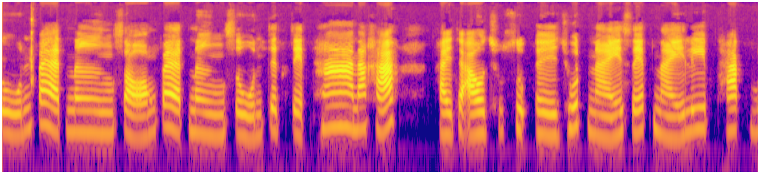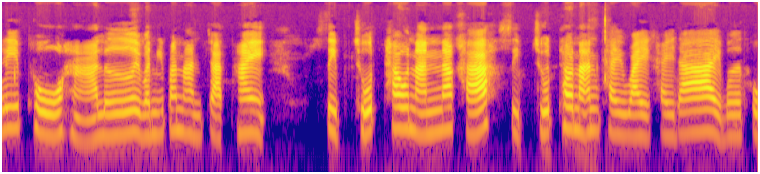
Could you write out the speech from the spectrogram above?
0812810775 นะคะ ใครจะเอาชุดเออชุดไหน เซตไหนรีบทักรีบโทรหาเลย วันนี้ป้านันจัดให้ 10 ชุดเท่านั้นนะคะ 10 ชุดเท่านั้นใครไวใครได้ เบอร์โทร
